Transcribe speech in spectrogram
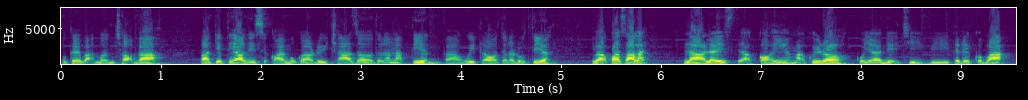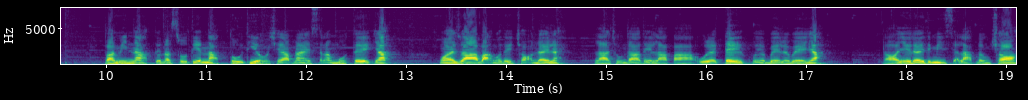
Ok, bạn bấm chọn vào. Và tiếp theo thì sẽ có mục Recharger tức là nạp tiền và withdraw tức là rút tiền. Thì bạn quan sát này là ở đây sẽ có hình ảnh mã QR cũng như là địa chỉ ví TX của bạn. Và min nạp tức là số tiền nạp tối thiểu trên app này sẽ là 1 TX nha. Ngoài ra bạn có thể chọn đây này là chúng ta thể nạp uh, USDT cũng như BLB nha đó như ở đây thì mình sẽ lạp đồng tròn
